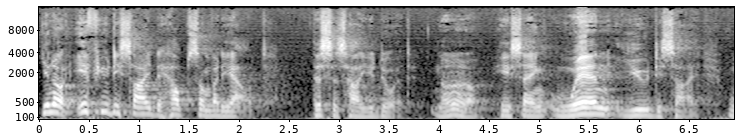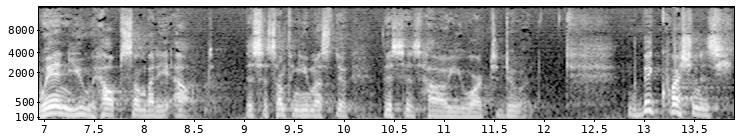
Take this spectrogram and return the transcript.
you know, if you decide to help somebody out, this is how you do it. No, no, no. He's saying when you decide, when you help somebody out, this is something you must do. This is how you are to do it. The big question is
